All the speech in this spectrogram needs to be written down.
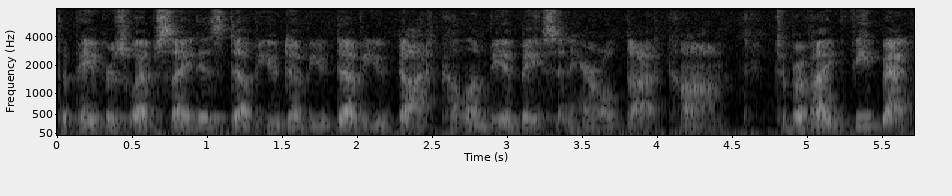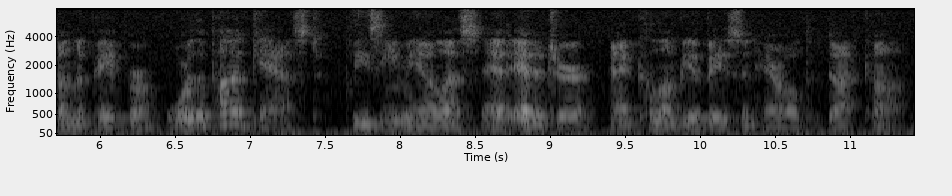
The paper's website is www.columbiabasinherald.com. To provide feedback on the paper or the podcast, please email us at editor at columbiabasinherald.com.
